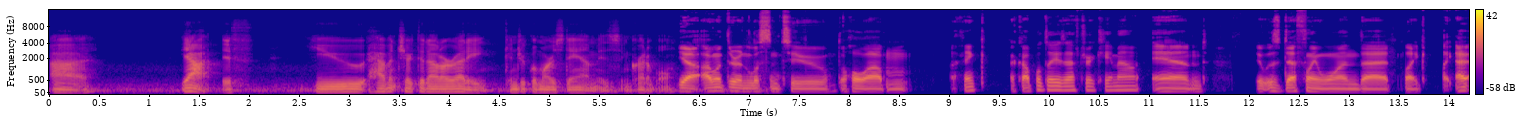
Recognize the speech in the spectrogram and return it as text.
uh, yeah, if you haven't checked it out already, Kendrick Lamar's Damn is incredible. Yeah, I went through and listened to the whole album. I think a couple days after it came out, and it was definitely one that like like I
